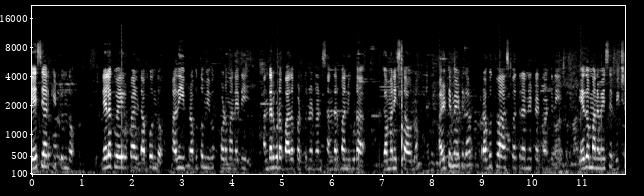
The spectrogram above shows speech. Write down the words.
కేసీఆర్ కిట్ ఉందో నెలకు వెయ్యి రూపాయల డబ్బు ఉందో అది ప్రభుత్వం ఇవ్వకపోవడం అనేది అందరు కూడా బాధపడుతున్నటువంటి సందర్భాన్ని కూడా గమనిస్తా ఉన్నాం. అల్టిమేట్గా ప్రభుత్వ ఆసుపత్రి అనేటటువంటిది ఏదో మనం వేసే భిక్ష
